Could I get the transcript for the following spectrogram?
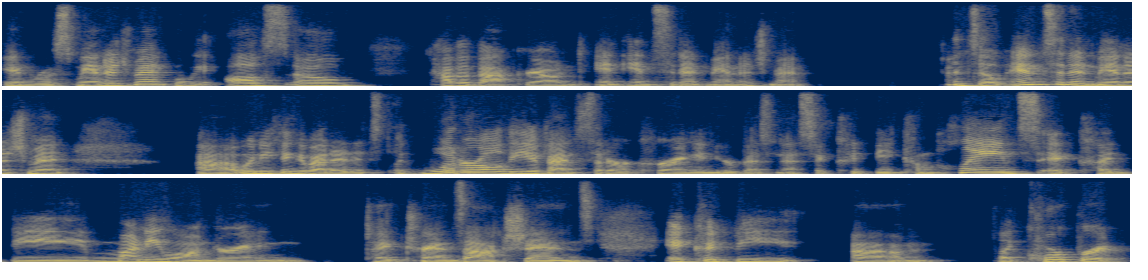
in risk management but we also have a background in incident management and so, incident management, uh, when you think about it, it's like, what are all the events that are occurring in your business? It could be complaints, it could be money laundering type transactions, it could be um, like corporate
